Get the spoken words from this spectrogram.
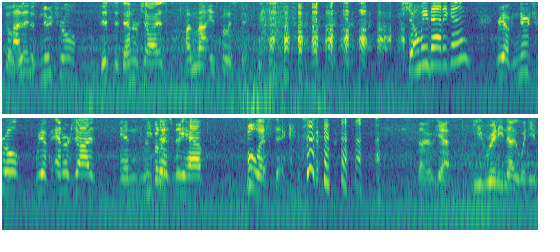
So And this then- is neutral. This is energized. and that is ballistic. Show me that again. We have neutral. We have energized, and he And says we have ballistic. So yeah, you really know when you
